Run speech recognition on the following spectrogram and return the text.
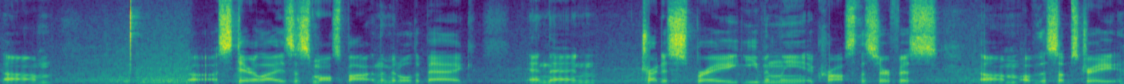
um, uh, sterilize a small spot in the middle of the bag, and then try to spray evenly across the surface um, of the substrate,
